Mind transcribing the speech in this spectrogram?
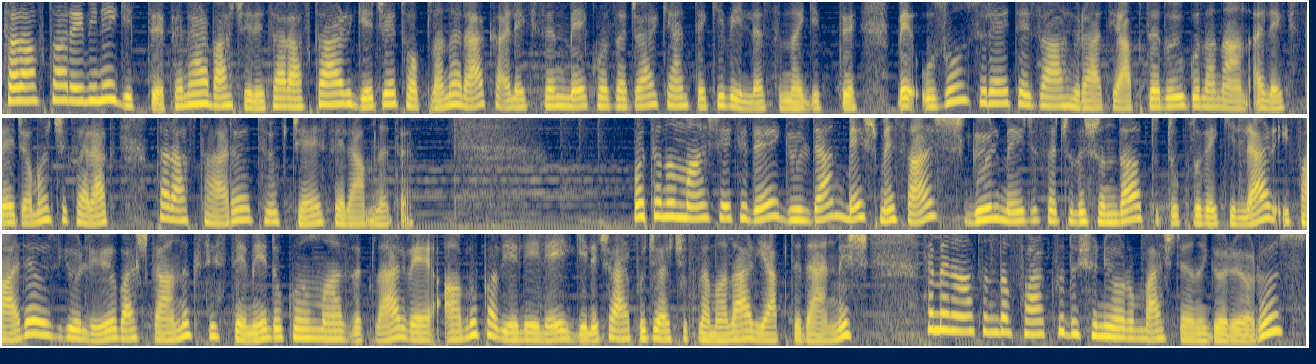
Taraftar evine gitti. Fenerbahçeli taraftar gece toplanarak Alex'in Beykoz Acarkent'teki villasına gitti ve uzun süre tezahürat yaptı. Duygulanan Alex de cama çıkarak taraftarı Türkçe selamladı. Vatanın manşeti de Gül'den 5 mesaj. Gül meclis açılışında tutuklu vekiller ifade özgürlüğü, başkanlık sistemi, dokunulmazlıklar ve Avrupa Birliği ile ilgili çarpıcı açıklamalar yaptı denmiş. Hemen altında farklı düşünüyorum başlığını görüyoruz.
